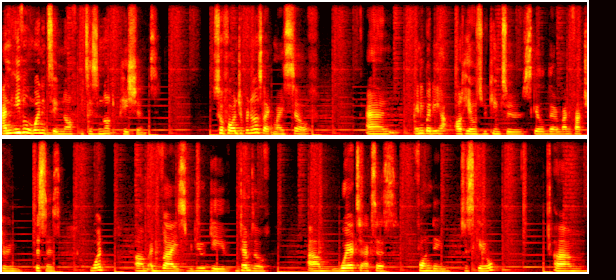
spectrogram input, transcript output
And even when it's enough, it is not patient. So for entrepreneurs like myself, and anybody out here who's looking to scale their manufacturing business, what um, advice would you give in terms of um, where to access funding to scale? Um,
